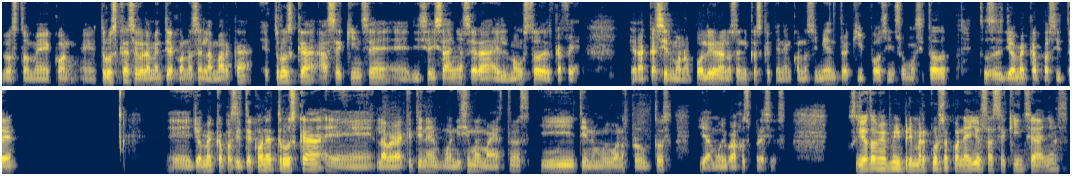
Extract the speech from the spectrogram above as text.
Los tomé con Etrusca, seguramente ya conocen la marca. Etrusca hace 15, 16 años era el monstruo del café era casi el monopolio, eran los únicos que tenían conocimiento, equipos, insumos y todo. Entonces yo me capacité. Eh, yo me capacité con Etrusca, eh, la verdad que tienen buenísimos maestros y tienen muy buenos productos y a muy bajos precios. Yo tomé mi primer curso con ellos hace 15 años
